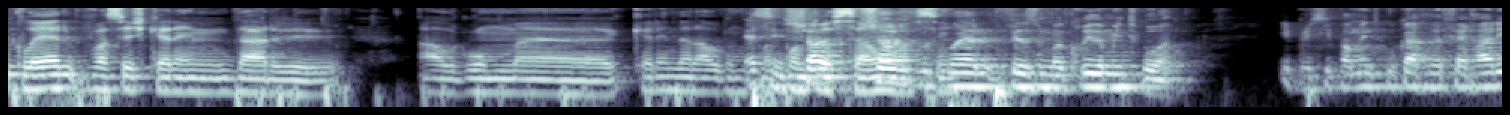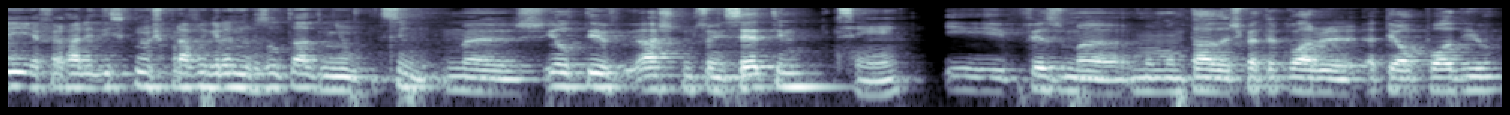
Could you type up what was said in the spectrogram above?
Leclerc, vocês querem dar eh, alguma. Querem dar alguma É assim, pontuação? Charles, Charles assim? Leclerc fez uma corrida muito boa. E principalmente com o carro da Ferrari, a Ferrari disse que não esperava grande resultado nenhum. Sim, mas ele teve, acho que começou em sétimo Sim. e fez uma, uma montada espetacular até ao pódio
